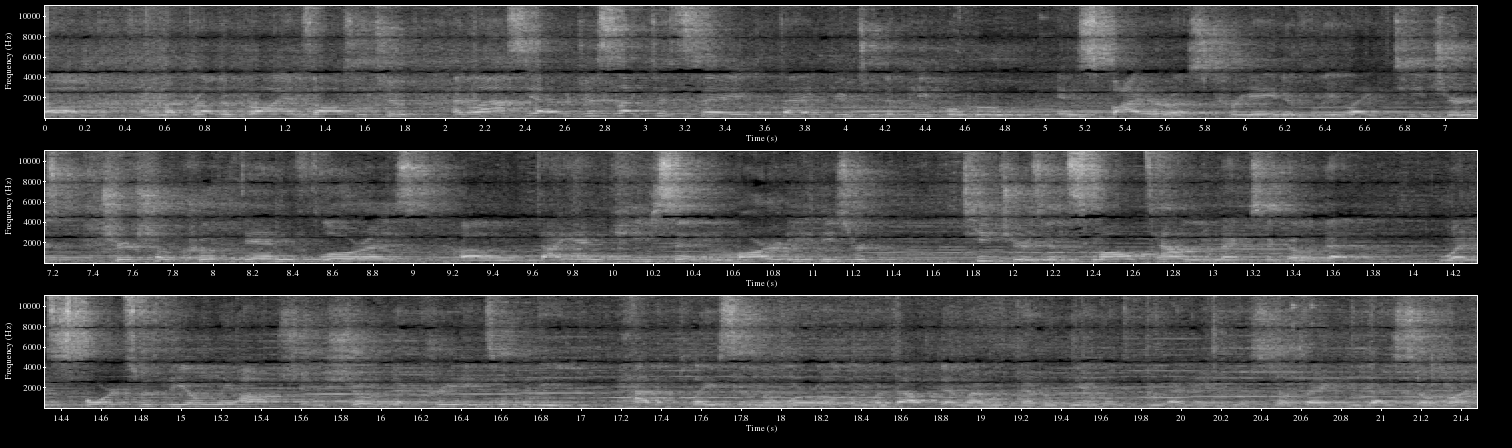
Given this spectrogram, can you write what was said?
Um, and my brother Brian's awesome too. And lastly, I would just like to say thank you to the people who inspire us creatively, like teachers, Churchill Cook, Danny Flores, um, Diane Keeson, Marty. These are teachers in small town New Mexico that when sports was the only option, showed that creativity had a place in the world. And without them, I would never be able to do any of this. So thank you guys so much.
